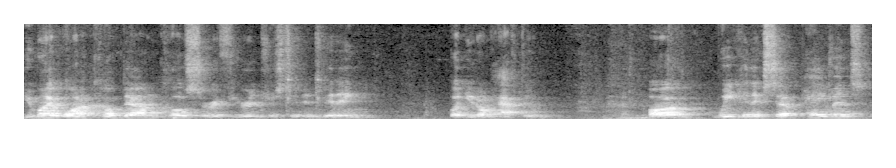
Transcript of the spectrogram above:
You might want to come down closer if you're interested in bidding, but you don't have to. Uh, We can accept payment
